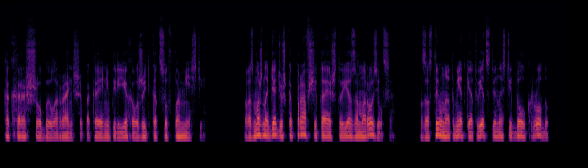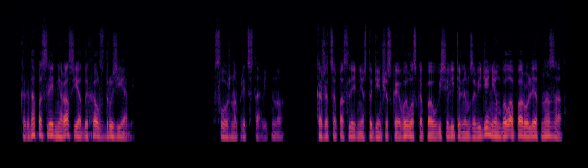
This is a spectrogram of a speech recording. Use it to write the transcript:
Как хорошо было раньше, пока я не переехал жить к отцу в поместье. Возможно, дядюшка прав, считая, что я заморозился, застыл на отметке ответственности долг роду, когда последний раз я отдыхал с друзьями. Сложно представить, но... Кажется, последняя студенческая вылазка по увеселительным заведениям была пару лет назад.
